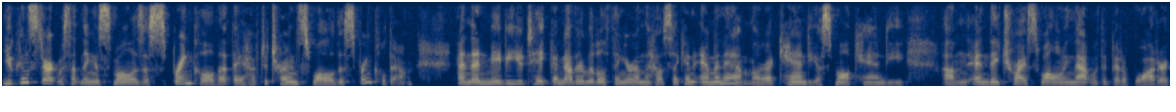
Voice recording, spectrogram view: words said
you can start with something as small as a sprinkle that they have to try and swallow the sprinkle down. And then maybe you take another little thing around the house like an M&M or a candy, a small candy, um, and they try swallowing that with a bit of water.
